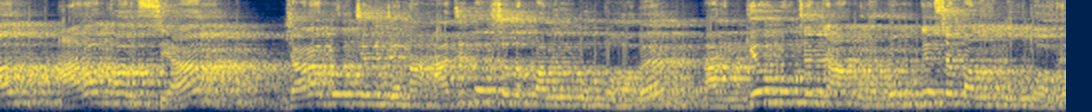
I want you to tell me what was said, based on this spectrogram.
আর আরাফার শ্যাম যারা বলছেন যে না, হাজিদের সাথে পালন করতে হবে, আর কেউ বলছেন যে আপন আপন দেশে পালন করতে হবে,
